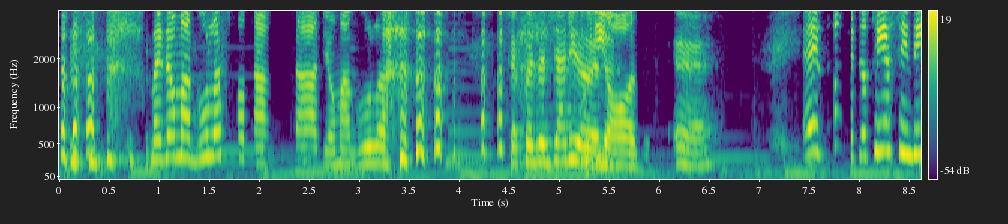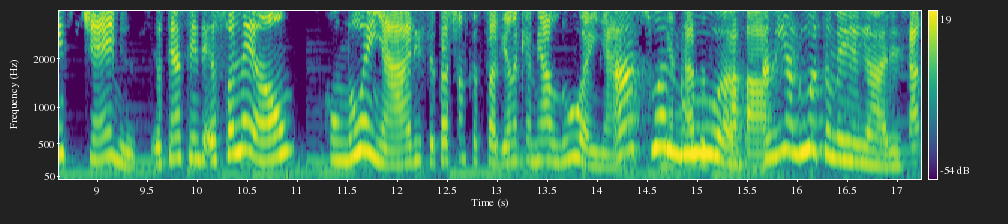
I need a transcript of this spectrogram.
Mas é uma gula saudável, sabe? É uma gula. Isso é coisa de Ariana. Curiosa. É. É, não, mas eu tenho ascendente gêmeos. Eu tenho ascendente. Eu sou leão com lua em Ares. Você tá achando que eu sou Ariana, que é a minha lua em Ares. Ah, sua lua. A minha lua também é em Ares. Tá?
